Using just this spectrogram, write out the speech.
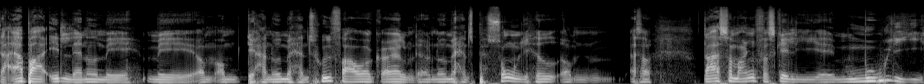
der er bare et eller andet med, med om, om det har noget med hans hudfarve at gøre, eller om det har noget med hans personlighed. Om, altså, der er så mange forskellige øh, mulige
